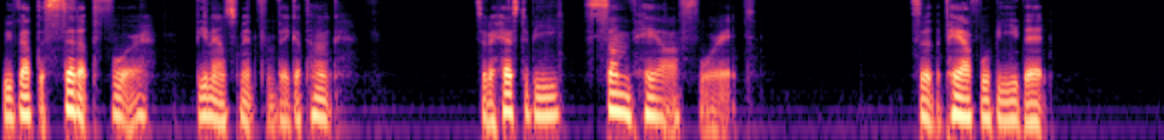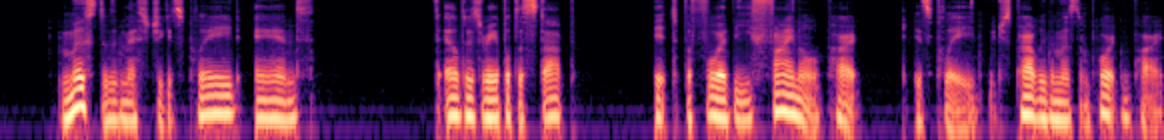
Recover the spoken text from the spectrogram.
we've got the setup for the announcement from Vegapunk. So there has to be some payoff for it. So the payoff will be that most of the message gets played and the elders are able to stop it before the final part is played, which is probably the most important part.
